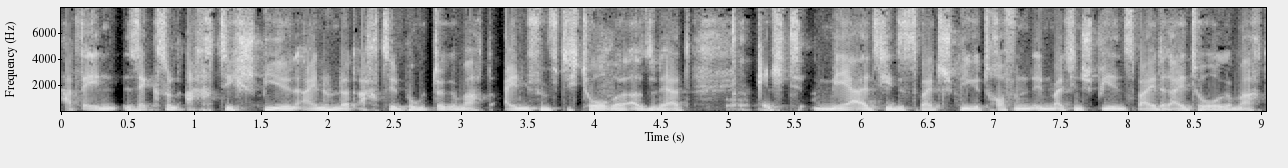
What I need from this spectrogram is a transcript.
hat er in 86 Spielen 118 Punkte gemacht, 51 Tore. Also der hat echt mehr als jedes zweite Spiel getroffen, in manchen Spielen zwei, drei Tore gemacht.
